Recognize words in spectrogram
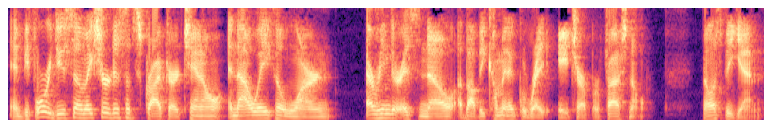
And before we do so, make sure to subscribe to our channel, and that way you can learn everything there is to know about becoming a great HR professional. Now let's begin.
